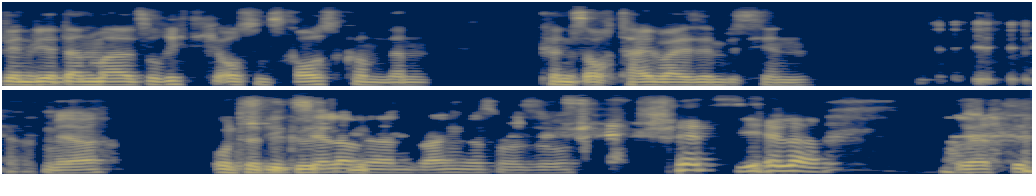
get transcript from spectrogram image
wenn wir dann mal so richtig aus uns rauskommen, dann können es auch teilweise ein bisschen Ja. unter die Gürtel Spezieller werden, sagen wir es mal so. Spezieller. Ja, spe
